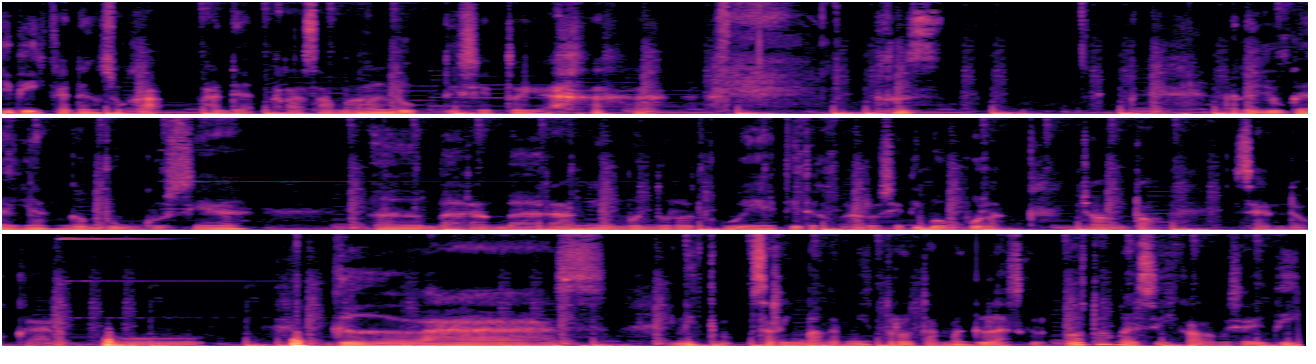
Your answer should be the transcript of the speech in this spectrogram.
Jadi kadang suka ada rasa malu di situ ya. Terus ada juga yang ngebungkusnya eh, barang-barang yang menurut gue tidak harusnya dibawa pulang. Contoh sendok garpu gelas. Ini sering banget nih terutama gelas lo tau gak sih kalau misalnya di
